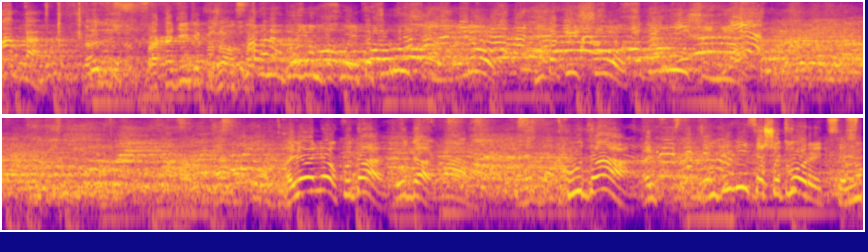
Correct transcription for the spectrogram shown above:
Мамка. Проходите, пожалуйста. Главным вдвоем какой-то по-русски. Що, це порушення. Алло, алло, куди, куди? Куди? Ну дивіться, що твориться. Ну.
